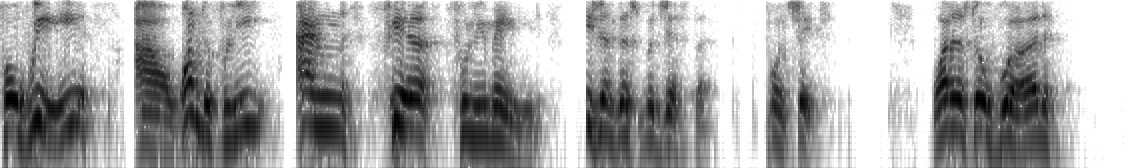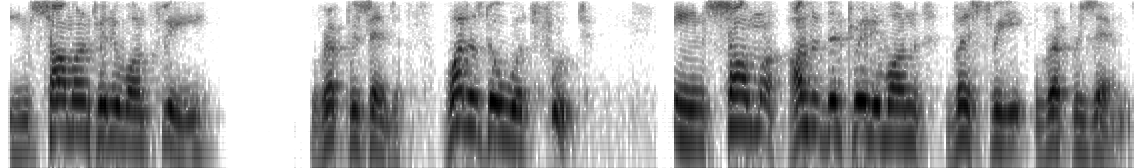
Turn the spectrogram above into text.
For we are wonderfully and fearfully made. Isn't this majestic? Point six. What does the word in Psalm 121 3 represent? What does the word foot in Psalm 121 verse 3 represents?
